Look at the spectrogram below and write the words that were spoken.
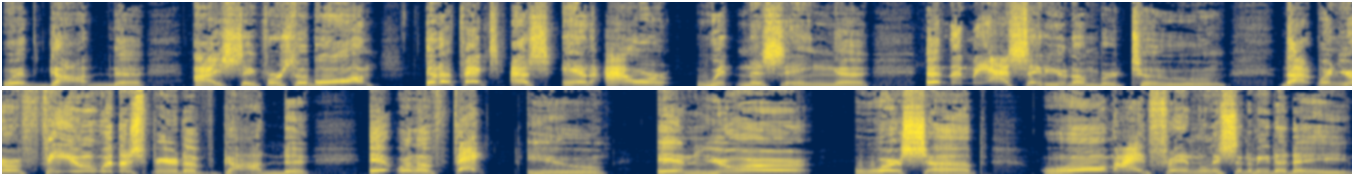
with God. I say, first of all, it affects us in our witnessing. And then may I say to you, number two, that when you're filled with the Spirit of God, it will affect you in your worship. Oh, my friend, listen to me today.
